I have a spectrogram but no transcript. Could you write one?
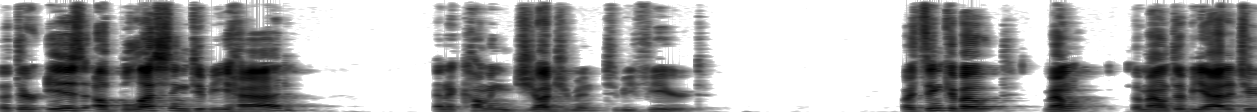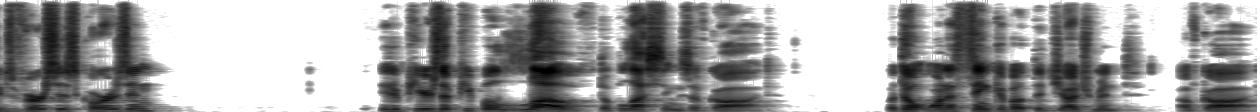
that there is a blessing to be had and a coming judgment to be feared. If I think about Mount, the Mount of Beatitudes versus Chorazin, it appears that people love the blessings of God, but don't want to think about the judgment of God.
